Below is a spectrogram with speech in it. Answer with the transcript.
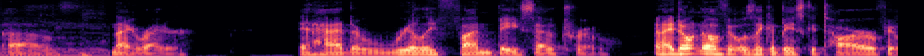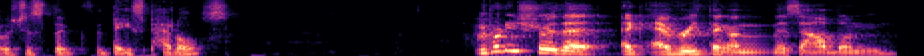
of Night Rider. It had a really fun bass outro. And I don't know if it was like a bass guitar or if it was just the, the bass pedals. I'm pretty sure that like everything on this album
